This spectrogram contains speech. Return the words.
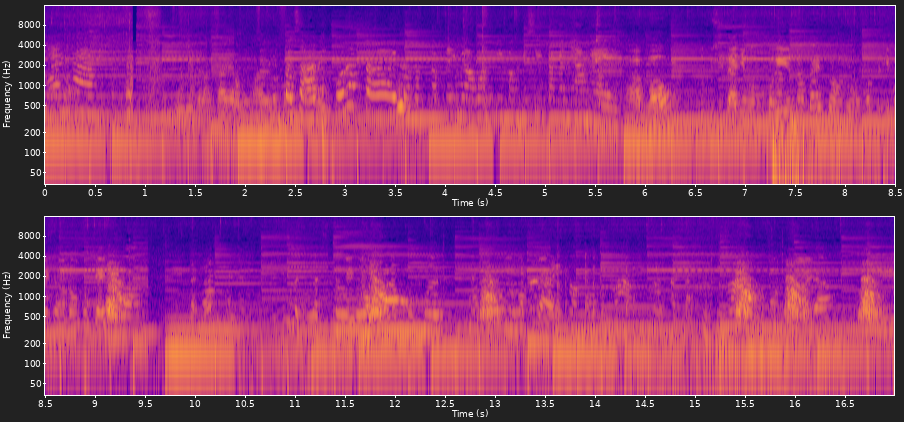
Ay ha. Uwi na lang tayo kung. Kung sa amin ko na tayo. Nagtatay nga wag timang bisita ka niya me. Apo, bisita niyo magbagay yun na tayo. Kung kung kung may kanong pagkain mo. May kung alam mo mo. Pagkain. Kaya, ay awan. Ano ang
